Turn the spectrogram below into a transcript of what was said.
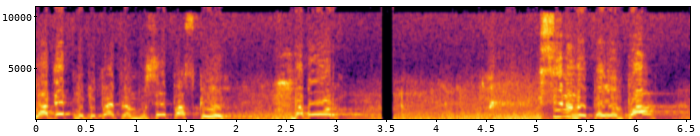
La dette ne peut pas être remboursée parce que, d'abord, si nous ne payons pas,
